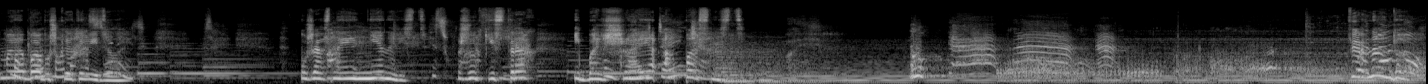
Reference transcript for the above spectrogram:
Моя бабушка это видела. Ужасная ненависть, жуткий страх и большая опасность. Фернандо!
